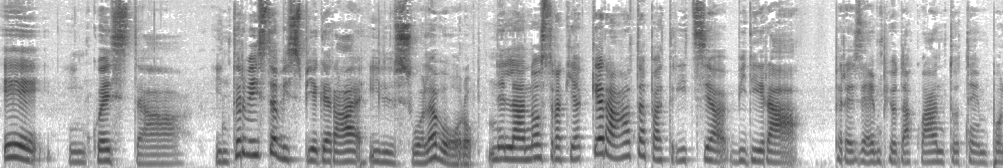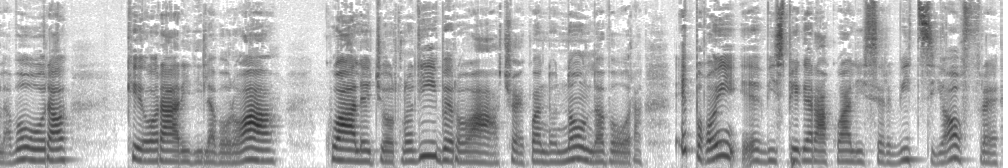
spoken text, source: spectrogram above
e in questa intervista vi spiegherà il suo lavoro. Nella nostra chiacchierata Patrizia vi dirà per esempio da quanto tempo lavora, che orari di lavoro ha, quale giorno libero ha, cioè quando non lavora, e poi eh, vi spiegherà quali servizi offre,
